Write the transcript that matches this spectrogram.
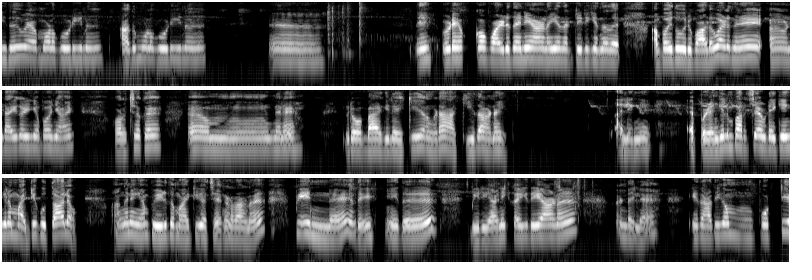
ഇത് മുളക് പൊടിയാണ് അത് മുളക് പൊടിയാണ്. ഇവിടെയൊക്കെ വഴുതനയാണ് ഈ നട്ടിരിക്കുന്നത്. അപ്പോൾ ഇത് ഒരുപാട് വഴുതന ഉണ്ടായി കഴിഞ്ഞപ്പോൾ ഞാൻ കുറച്ചൊക്കെ ഇങ്ങനെ ഗ്രോ ബാഗിലേക്ക് അങ്ങോട്ട് ആക്കിയതാണ്. അല്ലെങ്കിൽ എപ്പോഴെങ്കിലും പറിച്ച് എവിടേക്കെങ്കിലും മാറ്റി കുത്താലോ. അങ്ങനെ ഞാൻ പിഴുത് മാറ്റി വെച്ചേക്കണതാണ്. പിന്നെ ദേ ഇത് ബിരിയാണി കൈതയാണ്. ഉണ്ടല്ലേ? ഇതധികം പൊട്ടി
